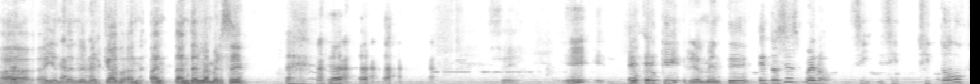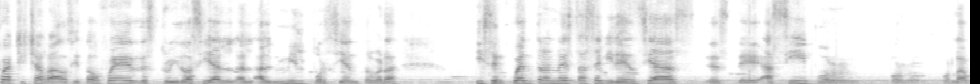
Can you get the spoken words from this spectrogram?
Ah, ahí anda en el mercado, anda en la Merced. Sí. Eh, yo creo que realmente. Entonces, bueno, si, si, si, todo fue achicharrado, si todo fue destruido así al, al, mil por ciento, ¿verdad? Y se encuentran estas evidencias este, así por, por, por la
